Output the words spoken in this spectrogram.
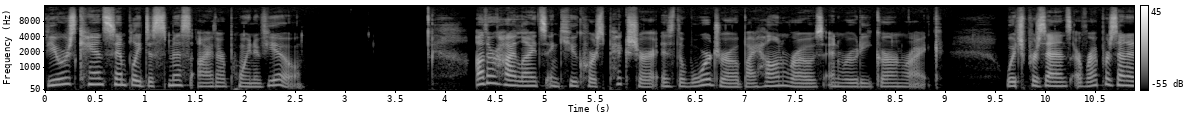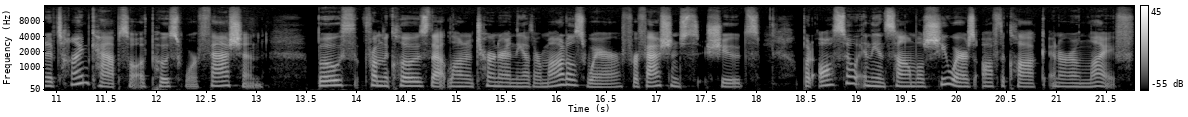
Viewers can't simply dismiss either point of view. Other highlights in Cukor's picture is the wardrobe by Helen Rose and Rudy Gernreich which presents a representative time capsule of post war fashion, both from the clothes that Lana Turner and the other models wear for fashion shoots, but also in the ensembles she wears off the clock in her own life.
